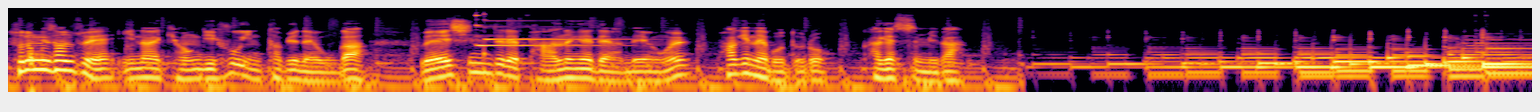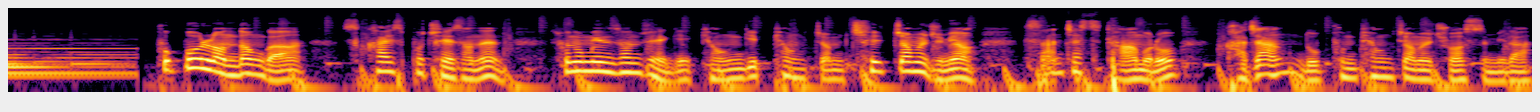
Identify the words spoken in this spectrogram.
손흥민 선수의 이날 경기 후 인터뷰 내용과 외신들의 반응에 대한 내용을 확인해 보도록 하겠습니다. 풋볼 런던과 스카이 스포츠에서는 손흥민 선수에게 경기 평점 7점을 주며 산체스 다음으로 가장 높은 평점을 주었습니다.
